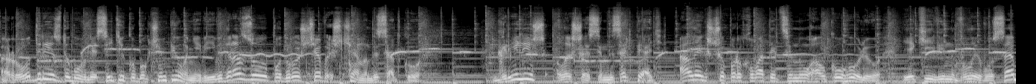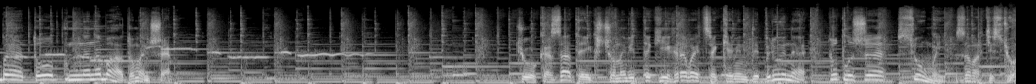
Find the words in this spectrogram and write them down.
Родрі здобув для Сіті Кубок чемпіонів і відразу подорожчав ще на десятку. Гріліш лише 75, але якщо порахувати ціну алкоголю, який він влив у себе, то не набагато менше. Чого казати, якщо навіть такий гравець, як Кевін Де Брюйне, тут лише сьомий за вартістю.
